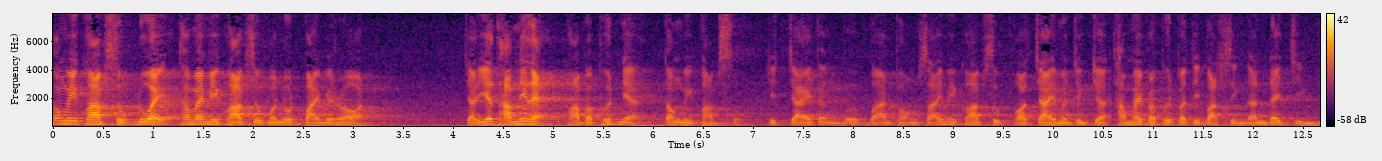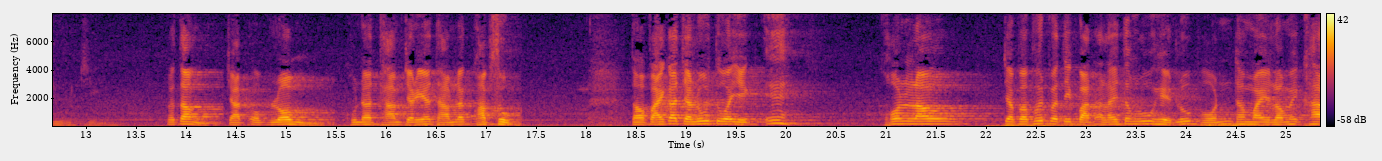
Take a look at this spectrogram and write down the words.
ต้องมีความสุขด้วย ถ้าไม่มีความสุขมนุษย์ไปไม่รอด จริยธรรมนี่แหละ ความประพฤติเนี่ยต้องมีความสุข จิตใจต้องเบิกบานผ่องใสมีความสุขพอใจ มันจึงจะทำให้ประพฤติปฏิบัติสิ่งนั้นได้จริงอยู่จริง ก็ต้องจัดอบรม คุณธรรม จริยธรรมและความสุข ต่อไปก็จะรู้ตัวอีก เอ๊ะคนเราจะประพฤติปฏิบัติอะไรต้องรู้เหตุรู้ผลทำไมเราไม่ฆ่า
